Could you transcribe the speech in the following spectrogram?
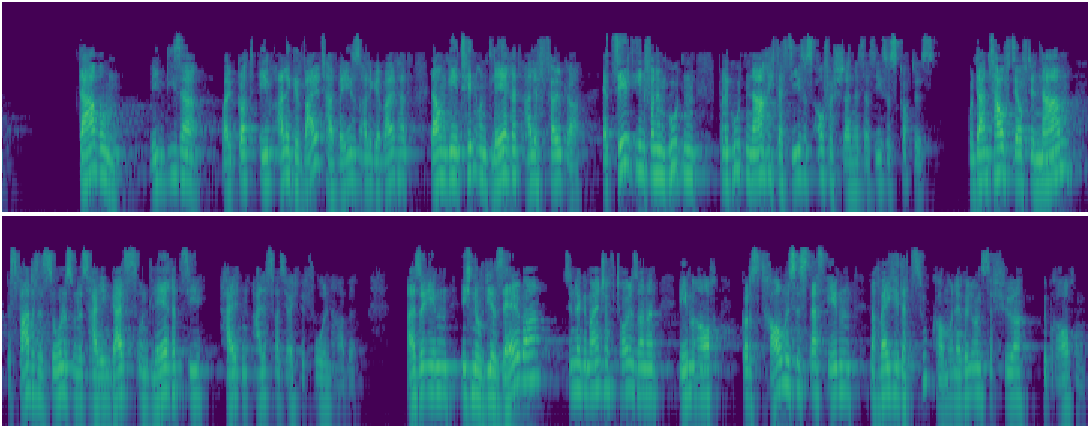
Darum, wegen dieser, weil Gott eben alle Gewalt hat, weil Jesus alle Gewalt hat, darum geht hin und lehret alle Völker. Erzählt ihnen von, dem guten, von der guten Nachricht, dass Jesus auferstanden ist, dass Jesus Gott ist. Und dann tauft sie auf den Namen des Vaters, des Sohnes und des Heiligen Geistes und lehret sie halten alles, was ich euch befohlen habe. Also eben nicht nur wir selber sind in der Gemeinschaft toll, sondern eben auch Gottes Traum ist es, dass eben noch welche dazukommen und er will uns dafür gebrauchen.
